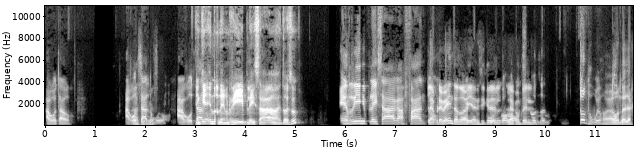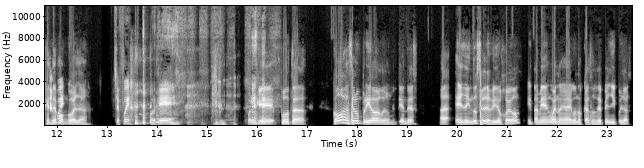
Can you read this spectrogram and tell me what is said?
Agotado. Agotado, pues. huevón, ¿En, agotado. qué, ¿En dónde? ¿En Replay, Saga, en todo eso? En replay, saga, Phantom. La preventa todavía, ni siquiera la Xbox, compré el... todo, huevón. No, todo. la gente mongola. Se fue. ¿Por qué? Porque, puta, ¿cómo vas a hacer un pre-order, me entiendes? Ah, en la industria de los videojuegos y también, bueno, en algunos casos de películas,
